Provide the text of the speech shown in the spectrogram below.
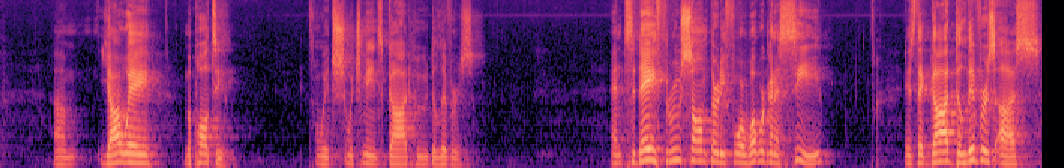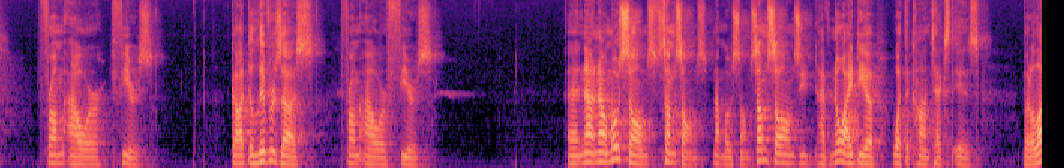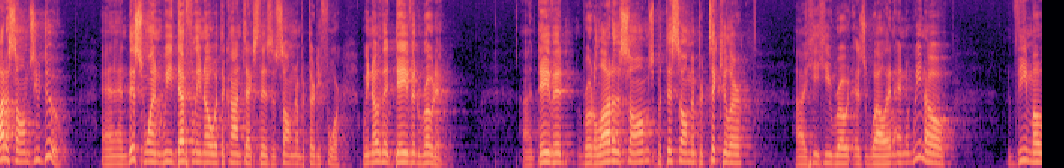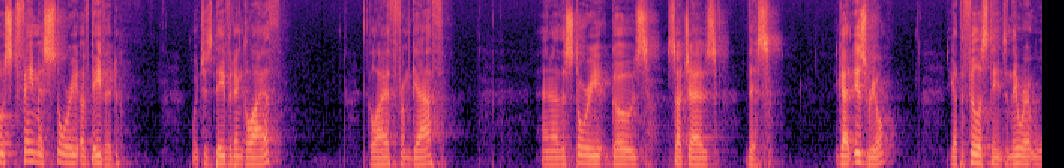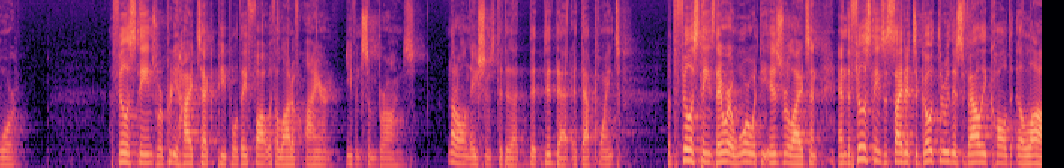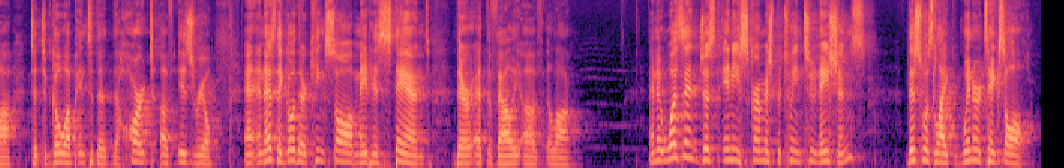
Um, Yahweh Mephalti, which, which means God who delivers. And today, through Psalm 34, what we're going to see is that God delivers us from our fears. God delivers us from our fears. And now, now, most Psalms, some Psalms, not most Psalms, some Psalms you have no idea what the context is. But a lot of Psalms you do. And this one, we definitely know what the context is of Psalm number 34. We know that David wrote it. Uh, David wrote a lot of the Psalms, but this Psalm in particular, uh, he, he wrote as well. And, and we know the most famous story of David, which is David and Goliath. Goliath from Gath. And uh, the story goes such as this You got Israel, you got the Philistines, and they were at war. The Philistines were pretty high tech people. They fought with a lot of iron, even some bronze. Not all nations did that, that did that at that point. But the Philistines, they were at war with the Israelites, and, and the Philistines decided to go through this valley called Elah to, to go up into the, the heart of Israel. And, and as they go there, King Saul made his stand there at the valley of Elah. And it wasn't just any skirmish between two nations, this was like winner takes all.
